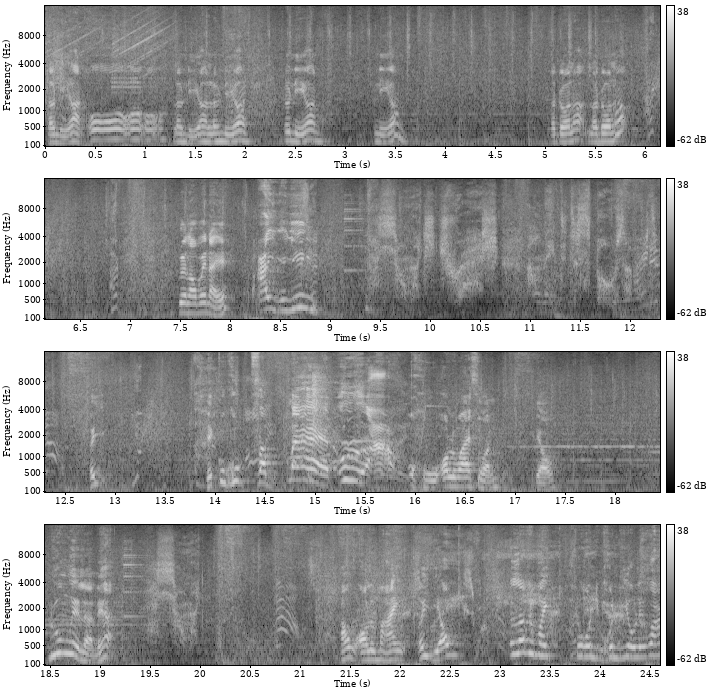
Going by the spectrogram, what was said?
เราหนีก่อนโอ้โอ้โอ้โอ้เราหนีก่อนเราหนีก่อนเราหนีก่อนหนีก่อนเราโดนแล้วเราโดนแล้วเพื่อนเราไปไหนไอ้อย่ายิง So much trash. I'll need to dispose of it. เฮ้ยเด็กกูคุกสับแม่เอออ้าวโอ้โหออลไมสวน เดี๋ยวล่วงเลยเหรอเนี่ยเอาออลไมเอ้ยเดี๋ยวแล้วทำไมโดนอยู่คนเดียวเลยวะ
